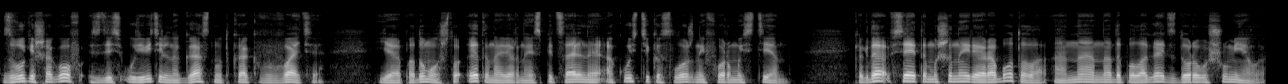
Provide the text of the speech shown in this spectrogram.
Звуки шагов здесь удивительно гаснут, как в вате. Я подумал, что это, наверное, специальная акустика сложной формы стен. Когда вся эта машинерия работала, она, надо полагать, здорово шумела.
